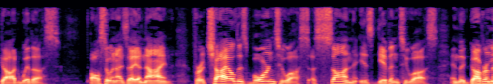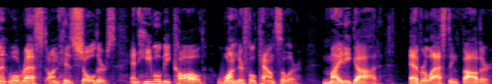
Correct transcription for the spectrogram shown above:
God with us. Also in Isaiah 9, for a child is born to us, a son is given to us, and the government will rest on his shoulders, and he will be called Wonderful Counselor, Mighty God, Everlasting Father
